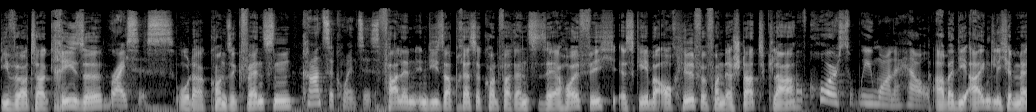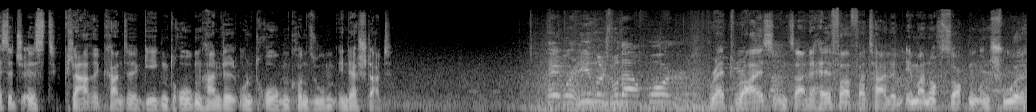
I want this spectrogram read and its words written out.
Die Wörter Krise oder Konsequenzen fallen in dieser Pressekonferenz sehr häufig. Es gebe auch Hilfe von der Stadt, klar. Of course, we want to help. Aber die eigentliche Message ist klare Kante gegen Drogenhandel und Drogenkonsum in der Stadt. Hey, we're Healers Without Borders. Brad Rice und seine Helfer verteilen immer noch Socken und Schuhe.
